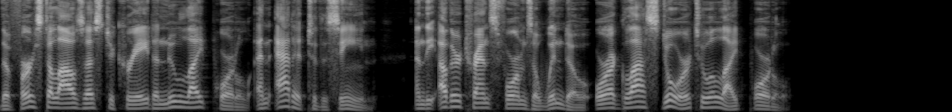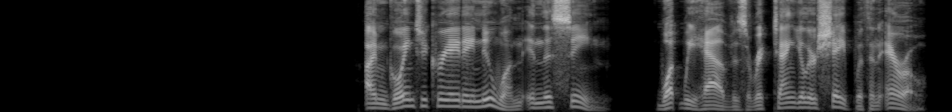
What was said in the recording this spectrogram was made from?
The first allows us to create a new light portal and add it to the scene, and the other transforms a window or a glass door to a light portal. I'm going to create a new one in this scene. What we have is a rectangular shape with an arrow.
